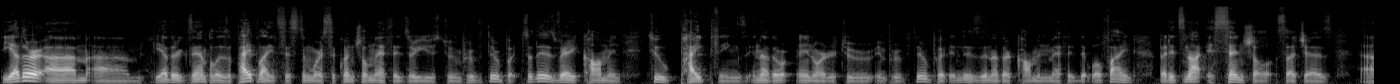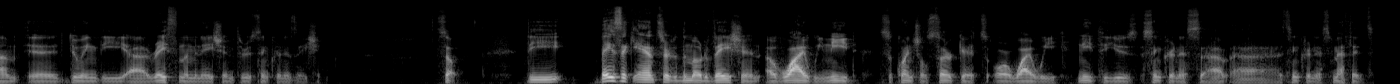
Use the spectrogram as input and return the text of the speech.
The other, um, um, the other example is a pipeline system where sequential methods are used to improve throughput. So this is very common to pipe things in, other, in order to improve throughput. And this is another common method that we'll find, but it's not essential, such as um, uh, doing the uh, race elimination through synchronization. So the basic answer to the motivation of why we need sequential circuits or why we need to use synchronous uh, uh, synchronous methods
